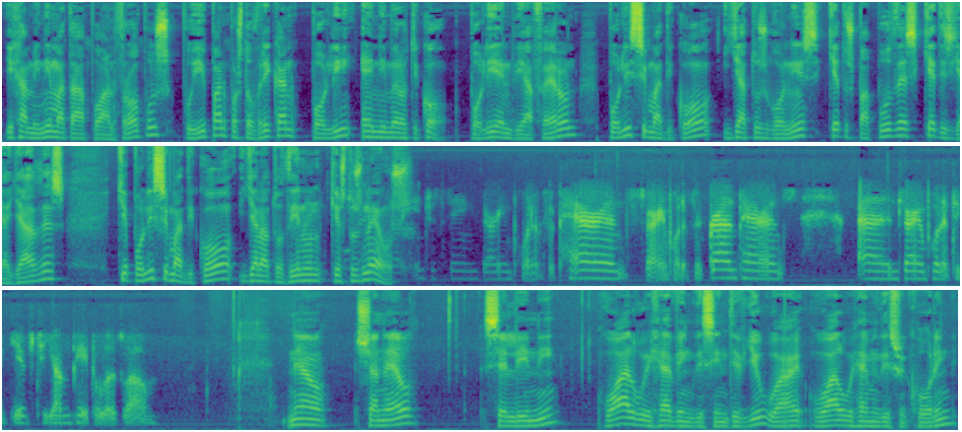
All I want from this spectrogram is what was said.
Είχα μηνύματα από ανθρώπους που είπαν πως το βρήκαν πολύ ενημερωτικό, πολύ ενδιαφέρον, πολύ σημαντικό για τους γονείς και τους παππούδες και τις γιαγιάδες και πολύ σημαντικό για να το δίνουν και στους νέους. Now, Chanel, Celine, while we're having this interview, while, while we're having this recording,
